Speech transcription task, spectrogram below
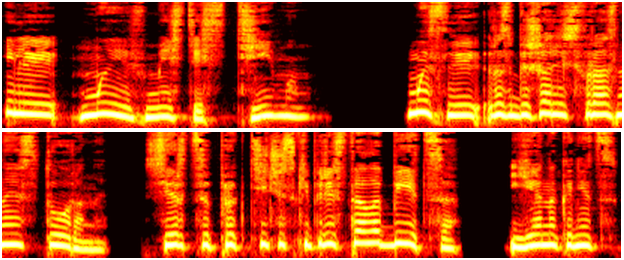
или мы вместе с Тимом. Мысли разбежались в разные стороны. Сердце практически перестало биться, я наконец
